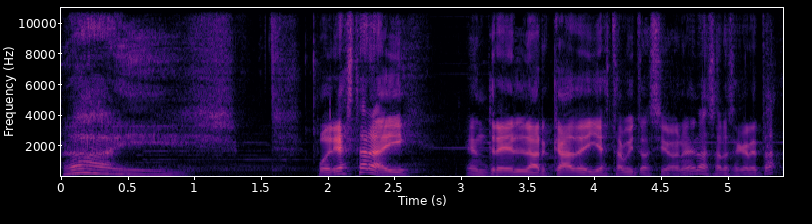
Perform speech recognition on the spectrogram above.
Ay. Podría estar ahí Entre el arcade y esta habitación, ¿eh? La sala secreta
